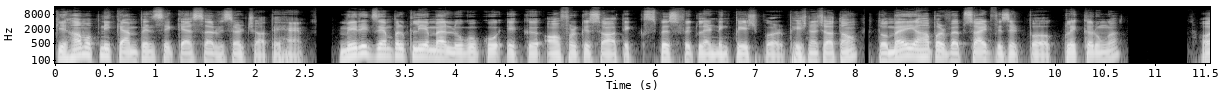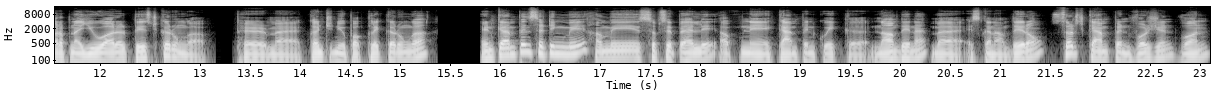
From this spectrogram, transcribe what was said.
कि हम अपनी कैंपेन से कैसा रिज़ल्ट चाहते हैं। मेरे एग्ज़ाम्पल के लिए मैं लोगों को एक ऑफ़र के साथ एक स्पेसिफिक लैंडिंग पेज पर भेजना चाहता हूँ। तो मैं यहाँ पर वेबसाइट विज़िट पर क्लिक करूँगा और अपना यूआरएल पेस्ट करूँगा। फिर मैं कंटिन्यू पर क्लिक करूँगा। इन कैंपेन सेटिंग में हमें सबसे पहले अपने कैंपेन को एक नाम देना है। मैं इसका नाम दे रहा हूँ। सर्च कैंपेन वर्जन वन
